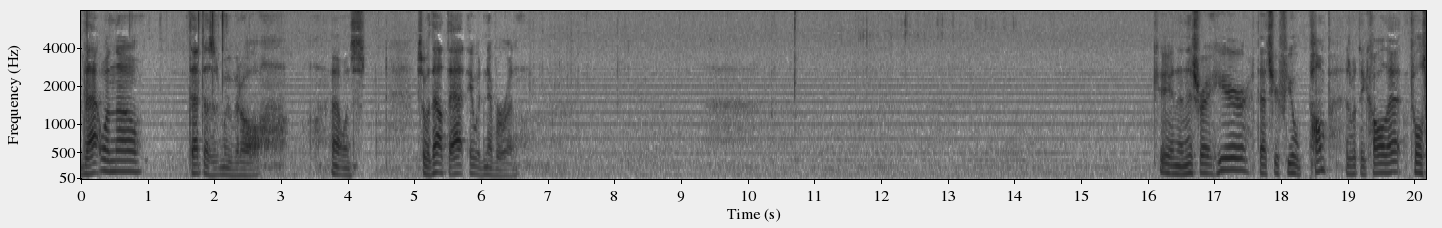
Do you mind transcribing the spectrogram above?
That one though, that doesn't move at all. That one's so without that, it would never run. Okay, and then this right here, that's your fuel pump, is what they call that. Pulls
